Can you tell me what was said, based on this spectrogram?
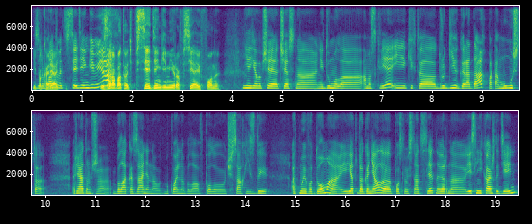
и Зарабатывать покорять, все деньги и мира. зарабатывать все деньги мира, все айфоны? Не, я вообще, честно, не думала о Москве и каких-то других городах, потому что рядом же была Казань, она вот буквально была в получасах езды от моего дома, и я туда гоняла после 18 лет, наверное, если не каждый день,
